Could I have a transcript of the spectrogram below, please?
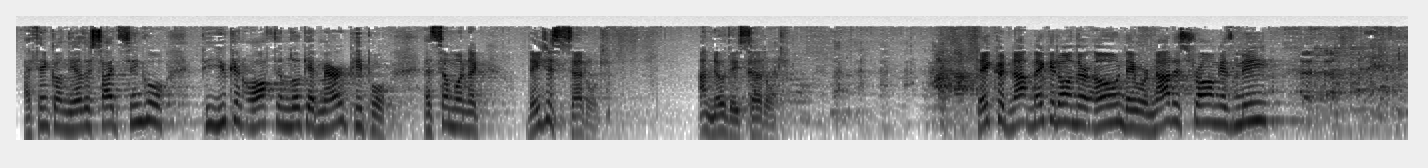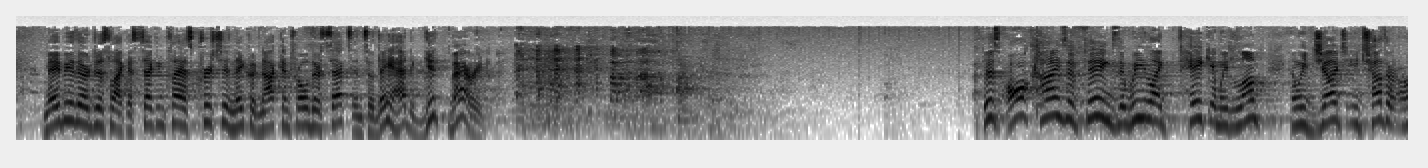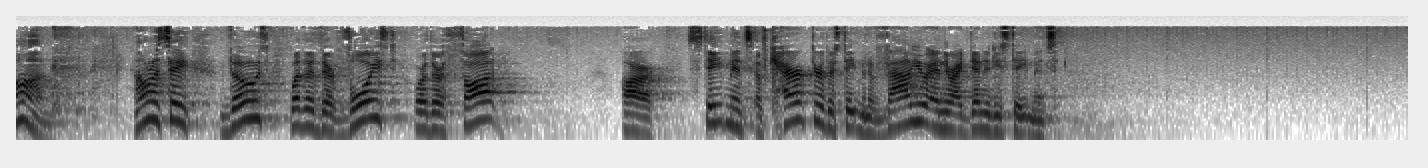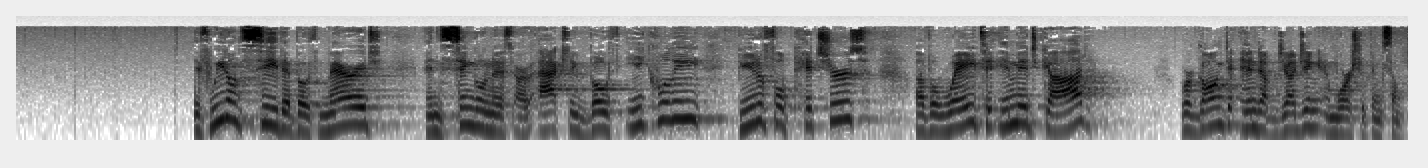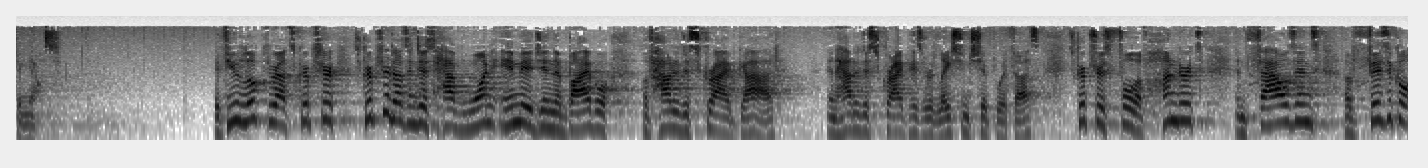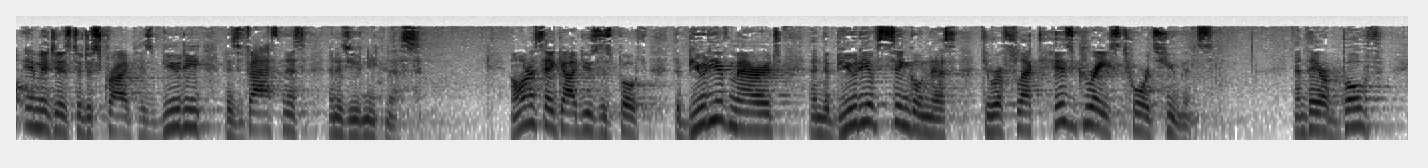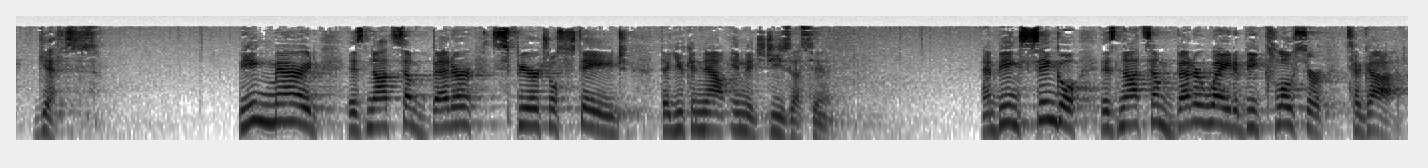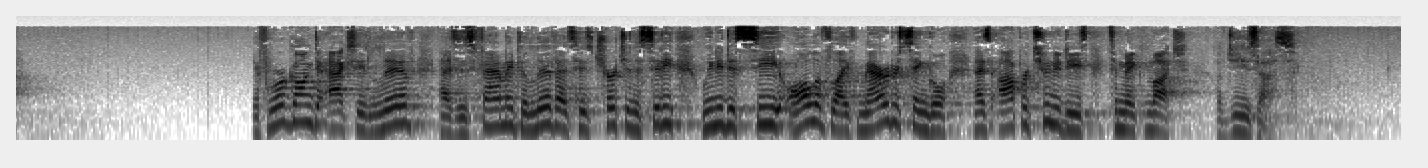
I think on the other side, single, you can often look at married people as someone like, they just settled. I know they settled. They could not make it on their own. They were not as strong as me. Maybe they're just like a second class Christian. They could not control their sex, and so they had to get married. There's all kinds of things that we like take and we lump and we judge each other on. I want to say those, whether they're voiced or they're thought, are statements of character, their statement of value, and their identity statements. If we don't see that both marriage and singleness are actually both equally beautiful pictures of a way to image God, we're going to end up judging and worshiping something else. If you look throughout Scripture, Scripture doesn't just have one image in the Bible of how to describe God and how to describe his relationship with us. Scripture is full of hundreds and thousands of physical images to describe his beauty, his vastness, and his uniqueness. I want to say God uses both the beauty of marriage and the beauty of singleness to reflect his grace towards humans. And they are both gifts. Being married is not some better spiritual stage that you can now image Jesus in. And being single is not some better way to be closer to God. If we're going to actually live as His family, to live as His church in the city, we need to see all of life, married or single, as opportunities to make much of Jesus.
